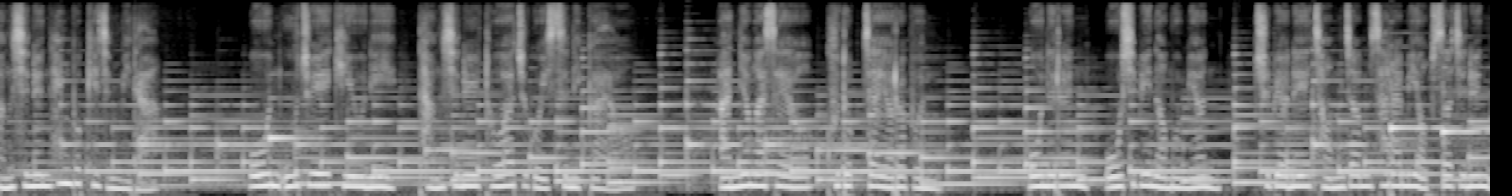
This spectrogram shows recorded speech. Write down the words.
당신은 행복해집니다. 온 우주의 기운이 당신을 도와주고 있으니까요. 안녕하세요, 구독자 여러분. 오늘은 50이 넘으면 주변에 점점 사람이 없어지는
